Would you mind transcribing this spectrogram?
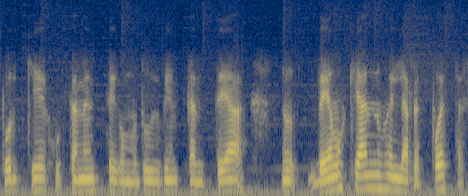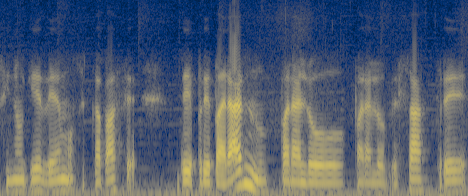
porque justamente, como tú bien planteas, no debemos quedarnos en la respuesta, sino que debemos ser capaces de prepararnos para los, para los desastres,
